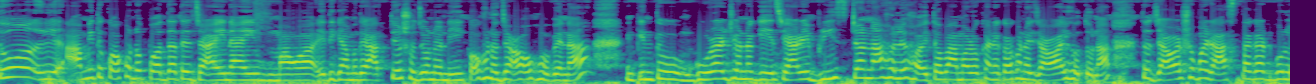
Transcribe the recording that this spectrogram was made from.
তো আমি তো কখনো পদ্মাতে যাই নাই মাওয়া এদিকে আমাদের আত্মীয় স্বজন নেই, কখনো যাওয়া হবে না। কিন্তু ঘোরার জন্য গিয়েছি, আর এই ব্রিজটা না হলে হয়তো বা আমার ওখানে কখনো যাওয়াই হতো না। তো যাওয়ার সময় রাস্তাঘাটগুলো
